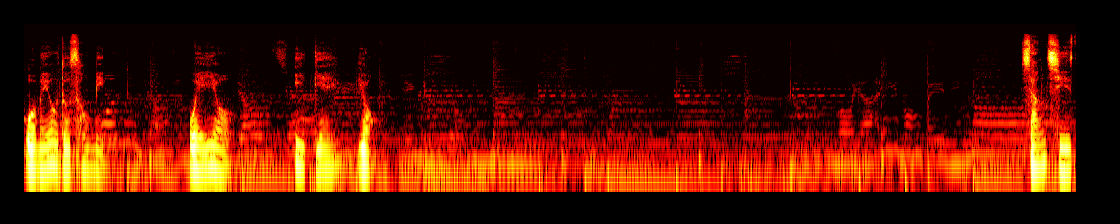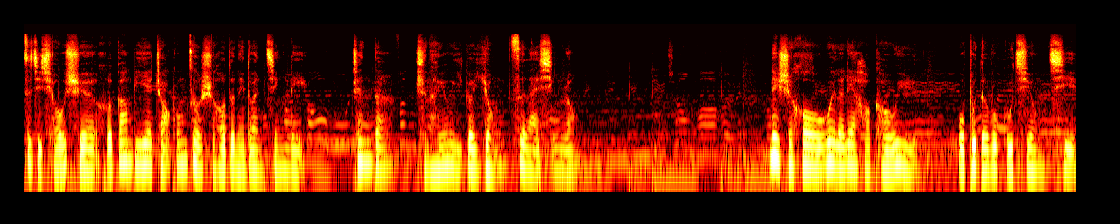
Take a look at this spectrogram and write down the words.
我没有多聪明，唯有一点勇。想起自己求学和刚毕业找工作时候的那段经历，真的只能用一个“勇”字来形容。那时候为了练好口语，我不得不鼓起勇气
